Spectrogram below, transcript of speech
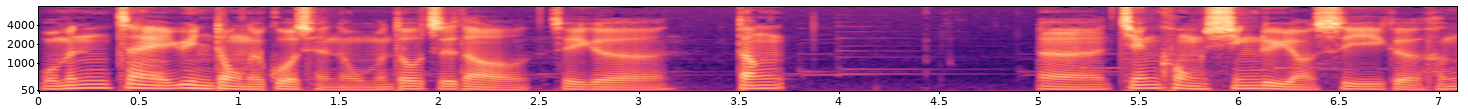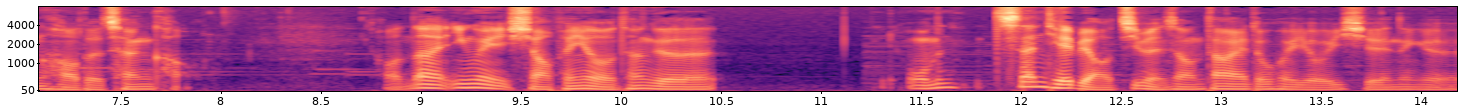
我们在运动的过程呢，我们都知道这个当呃监控心率啊是一个很好的参考。好，那因为小朋友那个我们三铁表基本上大概都会有一些那个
